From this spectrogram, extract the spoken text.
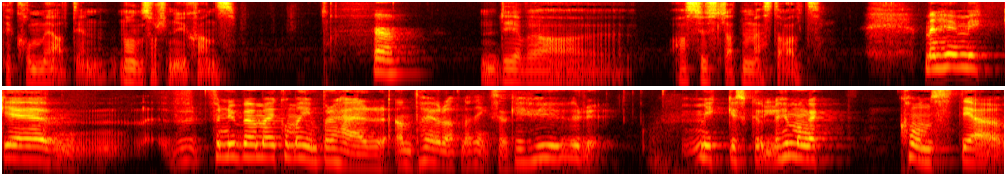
det kommer alltid en, någon sorts ny chans. Ja. Det är vad jag har sysslat med mest av allt. Men hur mycket, för nu börjar man ju komma in på det här, antar jag då, att man tänker så, okej, hur mycket skulle, hur många konstiga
